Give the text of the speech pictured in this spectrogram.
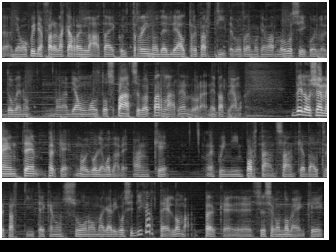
Eh, andiamo quindi a fare la carrellata, ecco il treno delle altre partite, potremmo chiamarlo così, quello dove no, non abbiamo molto spazio per parlarne, allora ne parliamo velocemente perché noi vogliamo dare anche eh, quindi importanza anche ad altre partite che non sono magari così di cartello, ma perché secondo me, che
